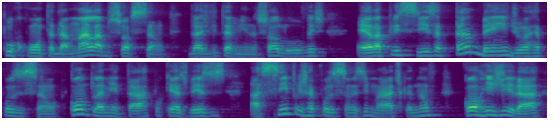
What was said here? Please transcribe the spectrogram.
por conta da malabsorção das vitaminas solúveis, ela precisa também de uma reposição complementar, porque às vezes a simples reposição enzimática não corrigirá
